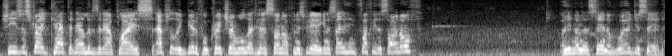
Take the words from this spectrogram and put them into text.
She's a stray cat that now lives at our place. Absolutely beautiful creature, and we'll let her sign off in this video. Are you going to say anything, Fluffy, to sign off? I didn't understand a word you said.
